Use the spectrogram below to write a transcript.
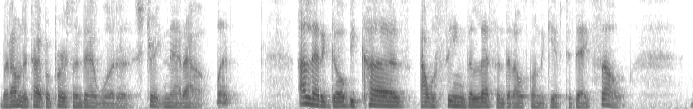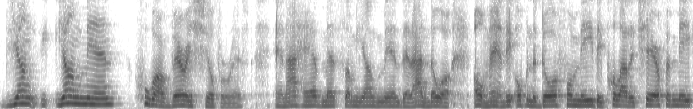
but I'm the type of person that would uh, straighten that out. But I let it go because I was seeing the lesson that I was going to give today. So, young young men who are very chivalrous. And i have met some young men that i know are oh man they open the door for me they pull out a chair for me.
